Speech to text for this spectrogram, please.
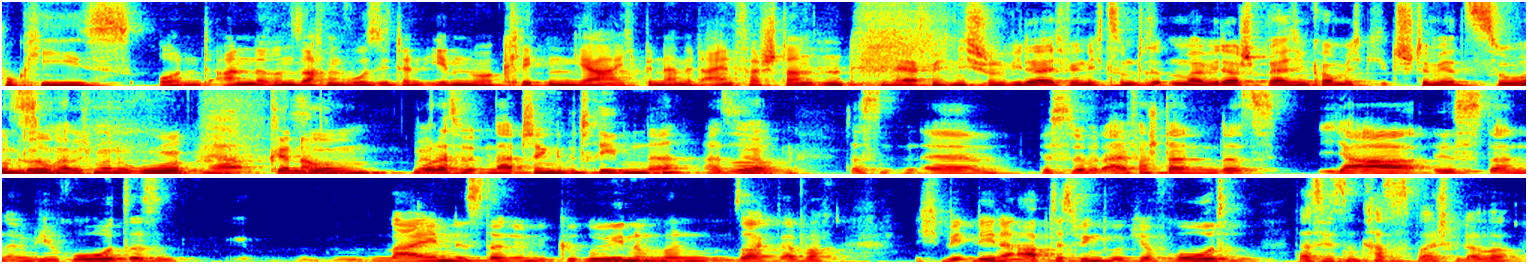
Cookies und anderen Sachen, wo sie dann eben nur klicken, ja, ich bin damit einverstanden. Nerv mich nicht schon wieder, ich will nicht zum dritten Mal widersprechen, komm, ich stimme jetzt zu und So. dann habe ich meine Ruhe. Ja. Genau. So, ja. Oder es wird Nudging betrieben, ne? Also Ja. das, äh, bist du damit einverstanden, dass Ja ist dann irgendwie rot, das Nein ist dann irgendwie grün und man sagt einfach, ich lehne ab, deswegen drücke ich auf Rot. Das ist jetzt ein krasses Beispiel, aber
